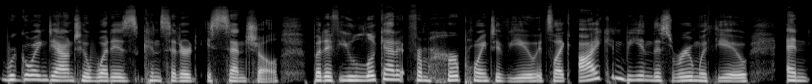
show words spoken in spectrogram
we're going down to what is considered essential. But if you look at it from her point of view, it's like I can be in this room with you and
